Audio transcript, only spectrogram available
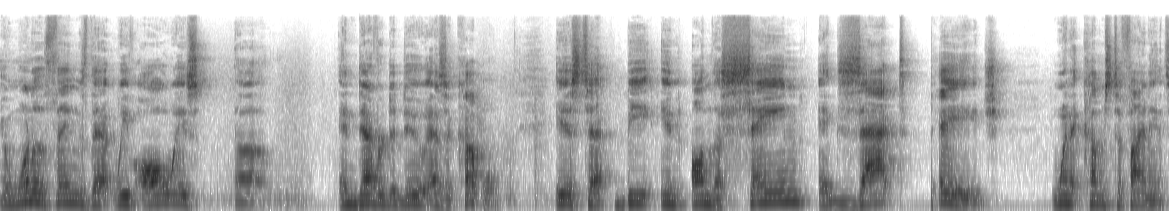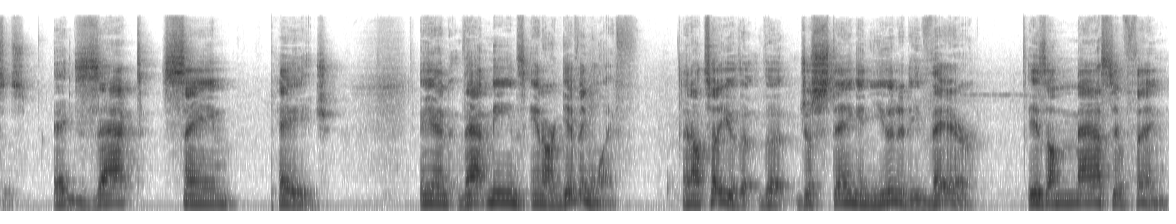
And one of the things that we've always uh, endeavored to do as a couple is to be in on the same exact page when it comes to finances. Exact same page. And that means in our giving life. And I'll tell you that the just staying in unity there is a massive thing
